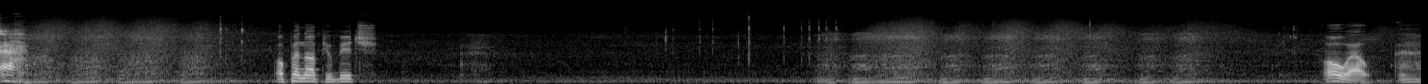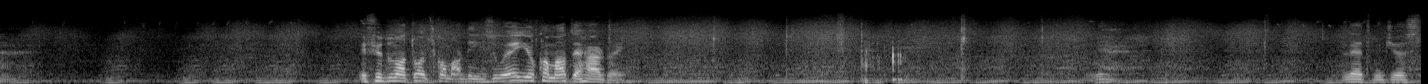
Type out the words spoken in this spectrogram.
Ah. Open up you bitch Oh well. If you do not want to come out the easy way, you come out the hard way. Yeah. Let me just...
